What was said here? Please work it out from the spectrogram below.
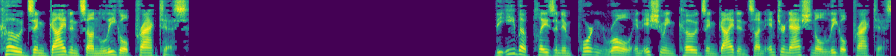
Codes and guidance on legal practice The IBA plays an important role in issuing codes and guidance on international legal practice.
